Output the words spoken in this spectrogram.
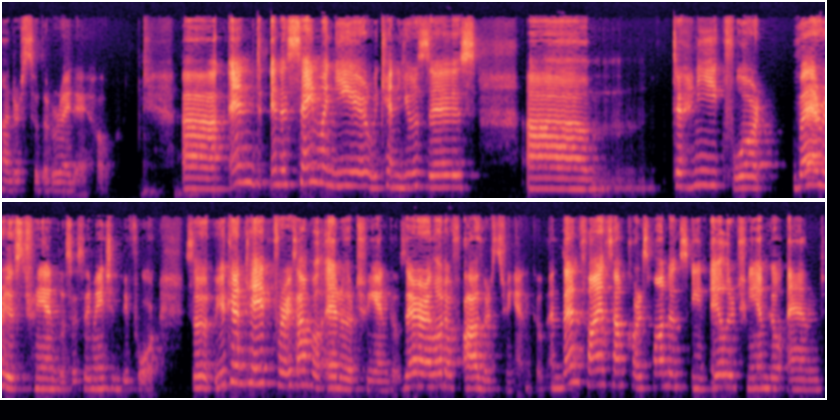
understood already, I hope. Uh, and in the same manner, we can use this um, technique for various triangles, as I mentioned before. So you can take, for example, Euler triangles. There are a lot of other triangles, and then find some correspondence in Euler triangle and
